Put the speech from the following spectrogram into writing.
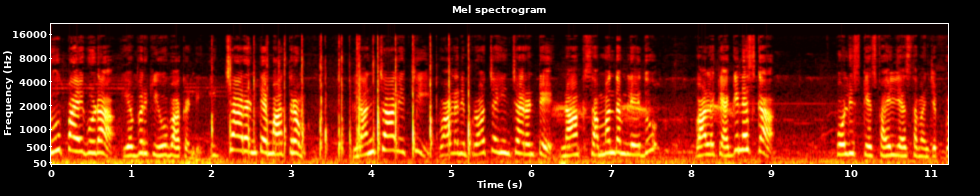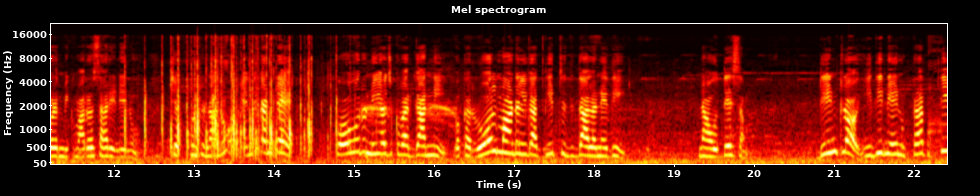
రూపాయి కూడా ఎవరికి ఇవ్వబాకండి. ఇచ్చారంటే మాత్రం లంచాలు ఇచ్చి వాళ్ళని ప్రోత్సహించారంటే నాకు సంబంధం లేదు. వాళ్ళకి అగెనెస్ట్గా పోలీస్ కేసు ఫైల్ చేస్తామని చెప్పి కూడా మీకు మరోసారి నేను చెప్పుకుంటున్నాను. ఎందుకంటే కోవూరు నియోజకవర్గాన్ని ఒక రోల్ మోడల్గా తీర్చిదిద్దాలనేది నా ఉద్దేశం. దీంట్లో ఇది నేను ప్రతి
